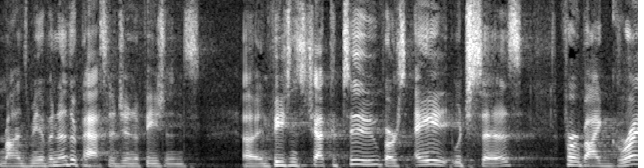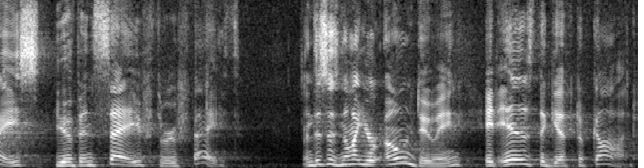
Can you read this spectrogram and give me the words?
Reminds me of another passage in Ephesians, uh, Ephesians chapter 2, verse 8, which says, For by grace you have been saved through faith. And this is not your own doing, it is the gift of God.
